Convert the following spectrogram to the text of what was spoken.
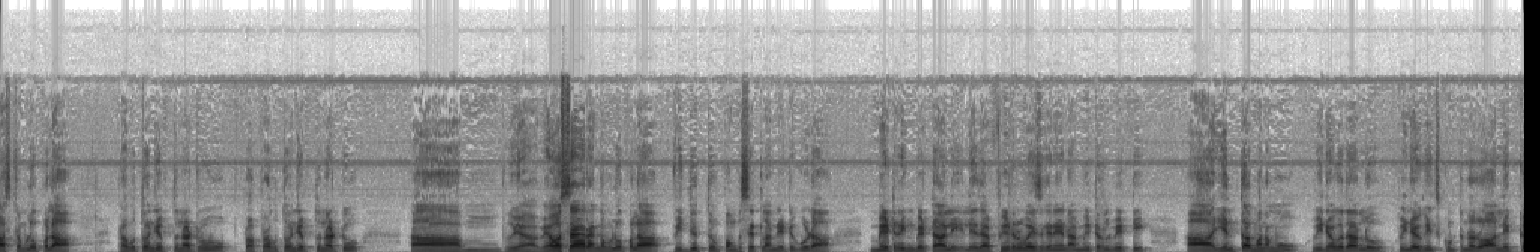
రాష్ట్రం లోపల ప్రభుత్వం చెప్తున్నట్టు ప్రభుత్వం చెప్తున్నట్టు వ్యవసాయ రంగం లోపల విద్యుత్ పంపు సెట్లు అన్నిటి కూడా మీటరింగ్ పెట్టాలి లేదా ఫీడర్ వైజ్గానైనా మీటర్లు పెట్టి ఎంత మనము వినియోగదారులు వినియోగించుకుంటున్నారో ఆ లెక్క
